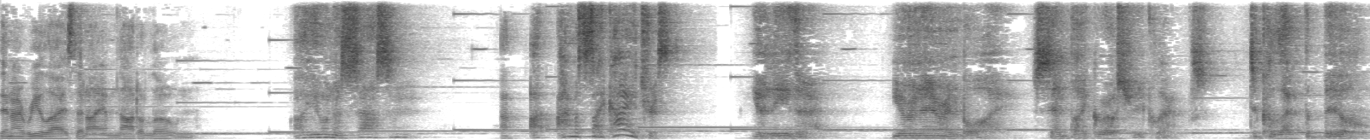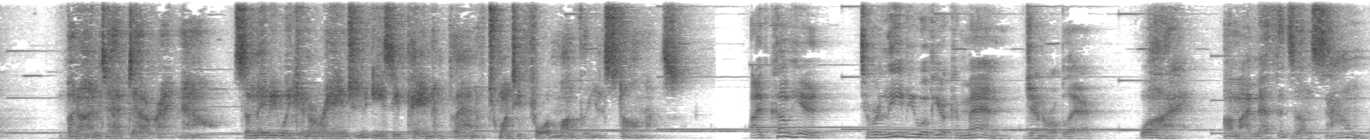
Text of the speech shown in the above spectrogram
Then I realize that I am not alone. Are you an assassin? I, I, I'm a psychiatrist. You're neither. You're an errand boy sent by grocery clerks to collect the bill. But I'm tapped out right now, so maybe we can arrange an easy payment plan of 24 monthly installments. I've come here to relieve you of your command, General Blair. Why? Are my methods unsound?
